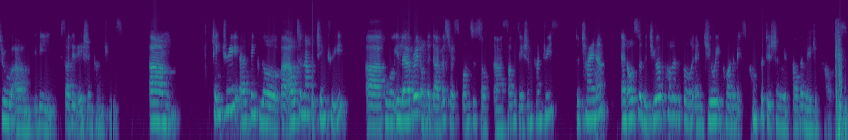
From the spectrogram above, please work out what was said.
through um, the Southeast Asian countries. Um, Cheng-Chwee, I think we'll, uh, I'll turn now to Cheng-Chwee, uh, who will elaborate on the diverse responses of uh, Southeast Asian countries to China and also the geopolitical and geoeconomics competition with other major powers.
